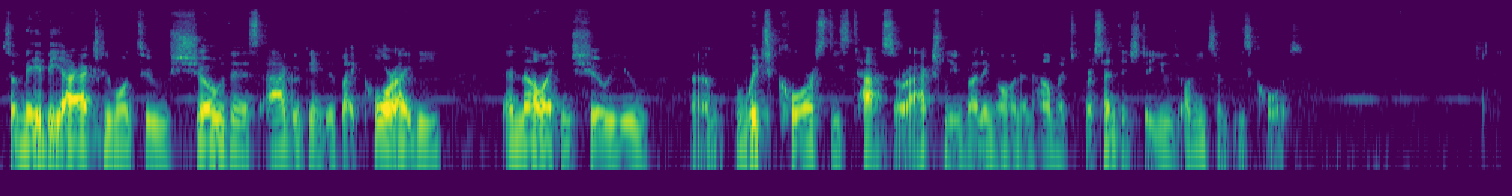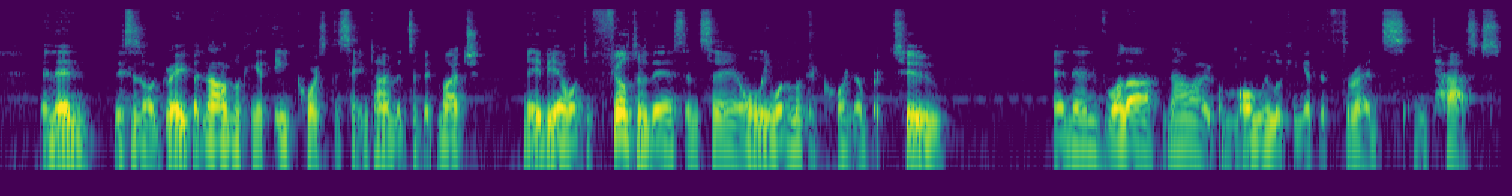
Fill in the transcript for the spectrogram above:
So maybe I actually want to show this aggregated by core ID, and now I can show you um, which cores these tasks are actually running on and how much percentage they use on each of these cores. And then this is all great, but now I'm looking at eight cores at the same time. That's a bit much. Maybe I want to filter this and say I only want to look at core number two. And then voila, now I'm only looking at the threads and tasks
